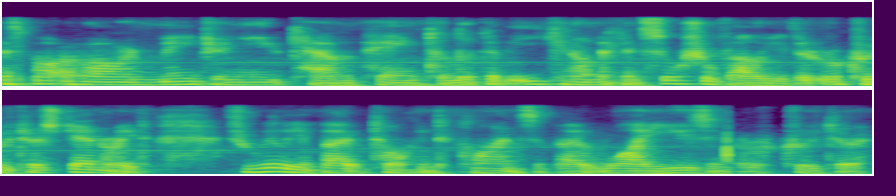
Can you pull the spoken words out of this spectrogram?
as part of our major new campaign to look at the economic and social value that recruiters generate. It's really about talking to clients about why using a recruiter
